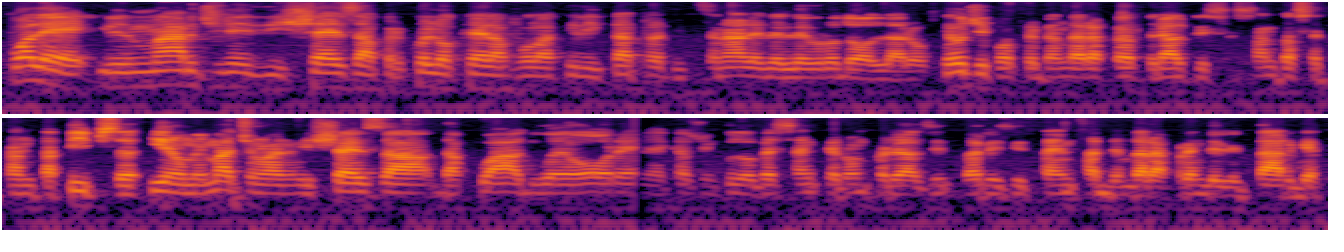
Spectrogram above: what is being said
qual è il margine di discesa per quello che è la volatilità tradizionale dell'euro-dollaro, che oggi potrebbe andare a perdere altri 60-70 pips. Io non mi immagino una discesa da qua a due ore, nel caso in cui dovesse anche rompere la, la resistenza di andare a prendere il target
